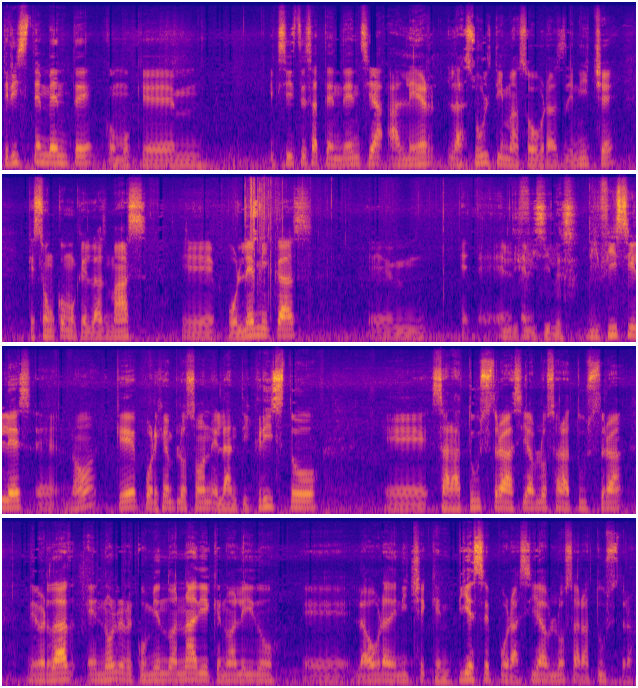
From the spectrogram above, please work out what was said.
Tristemente, como que mm, existe esa tendencia a leer las últimas obras de Nietzsche, que son como que las más eh, polémicas, eh, el, difíciles, el, difíciles eh, ¿no? Que por ejemplo son El Anticristo, eh, Zaratustra, así habló Zaratustra. De verdad, no le recomiendo a nadie que no ha leído la obra de Nietzsche que empiece por Así habló Zaratustra.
